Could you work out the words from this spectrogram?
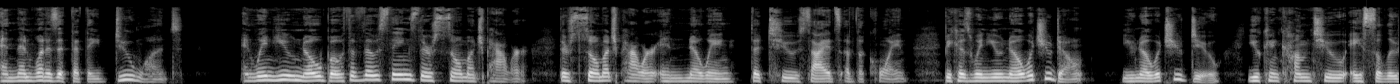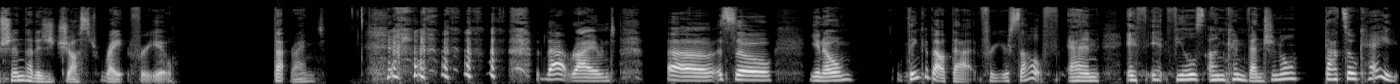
And then what is it that they do want? And when you know both of those things, there's so much power. There's so much power in knowing the two sides of the coin. Because when you know what you don't, you know what you do, you can come to a solution that is just right for you. That rhymed. that rhymed. Uh, so, you know, think about that for yourself. And if it feels unconventional, that's okay.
